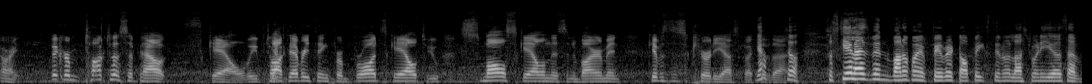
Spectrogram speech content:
All right. Vikram, talk to us about scale. We've talked everything from broad scale to small scale in this environment. Give us the security aspect Yeah, of that. so, so scale has been one of my favorite topics, you know, last 20 years I've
